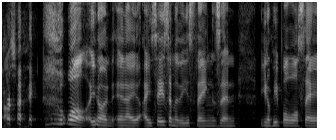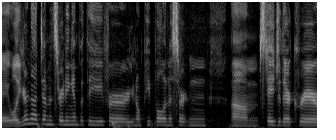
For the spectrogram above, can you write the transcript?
possibly well, you know, and, and I, I say some of these things, and you know, people will say, "Well, you're not demonstrating empathy for you know people in a certain um, stage of their career,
